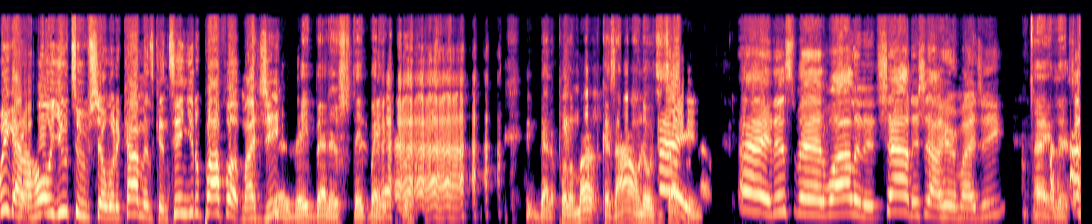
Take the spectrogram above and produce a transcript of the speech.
we got a whole YouTube show where the comments continue to pop up, my G. Yeah, they better. They better. you better pull them up because I don't know what you're hey. talking about. Hey, this man wilding and childish out here, my G. Hey, listen.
